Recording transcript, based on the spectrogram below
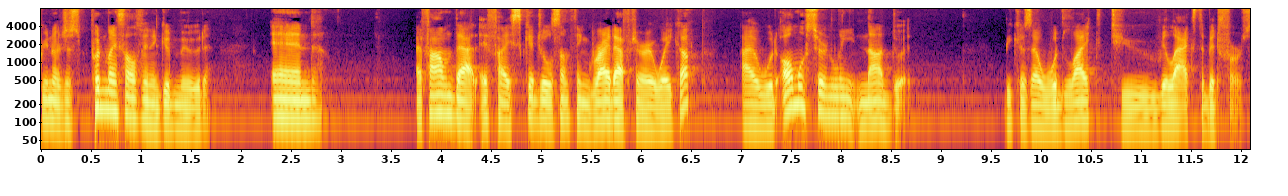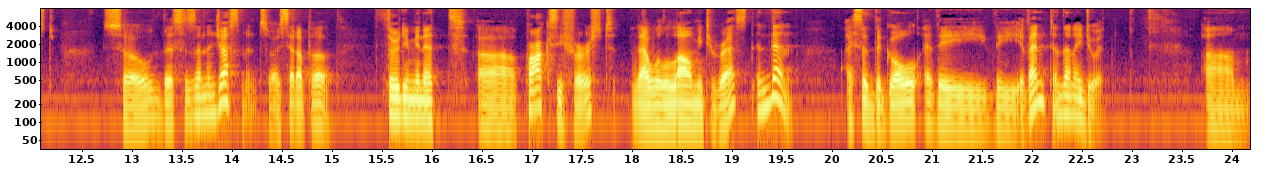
you know just put myself in a good mood. And i found that if i schedule something right after i wake up i would almost certainly not do it because i would like to relax a bit first. So this is an adjustment. So i set up a 30 minute uh, proxy first that will allow me to rest and then I set the goal at the, the event and then I do it. Um,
